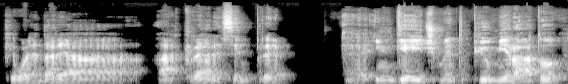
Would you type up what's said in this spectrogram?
che vuole andare a, a, creare sempre eh, engagement più mirato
